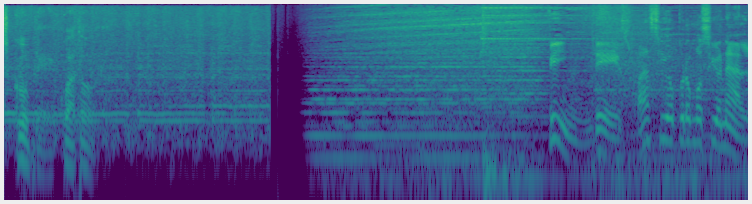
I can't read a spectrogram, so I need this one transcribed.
Descubre Ecuador. Fin de espacio promocional.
